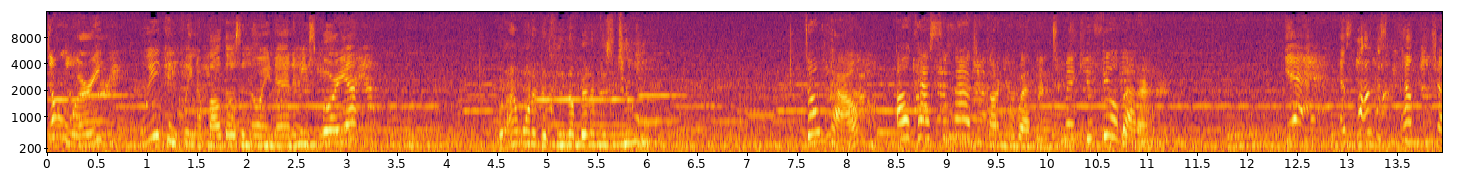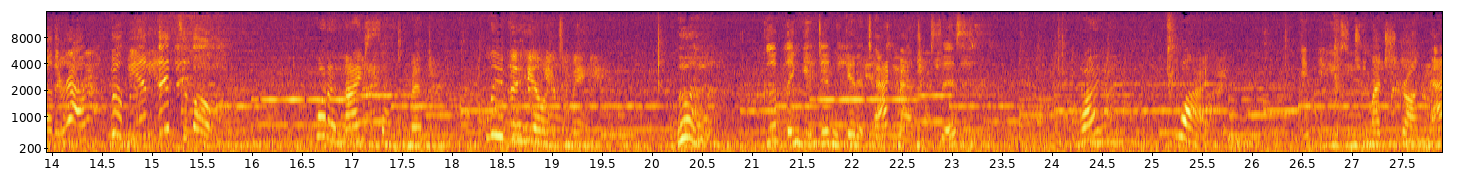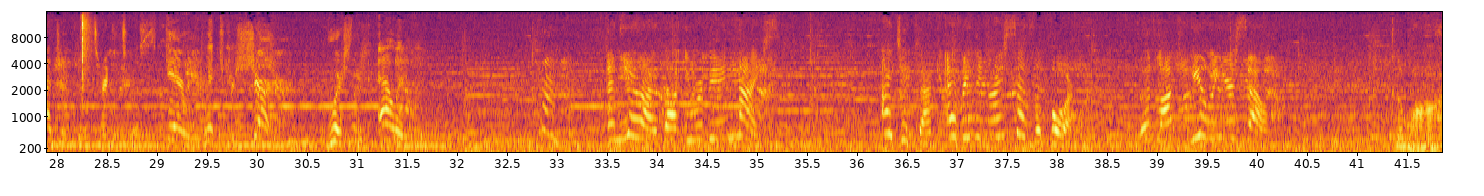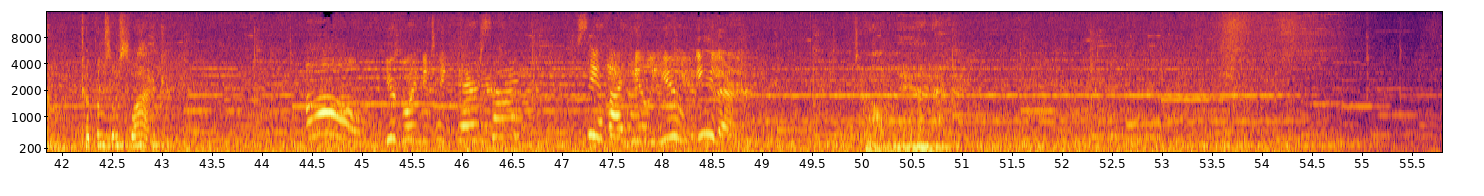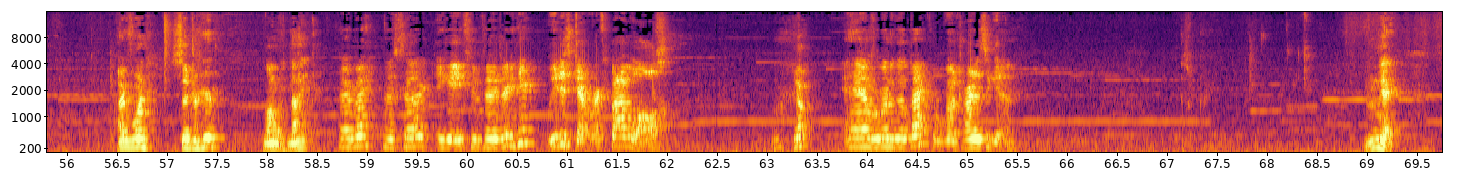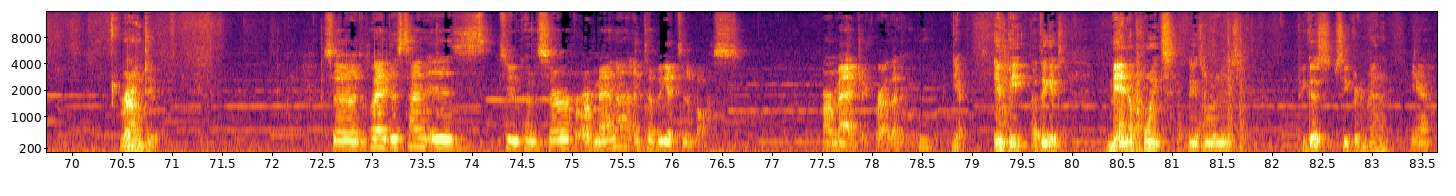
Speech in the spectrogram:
Don't worry, we can clean up all those annoying enemies for you. But I wanted to clean up enemies too. Don't pout. I'll cast some magic on your weapon to make you feel better. Yeah, as long as we help each other out, we'll be invincible. What a nice sentiment. Leave the healing to me. Good thing you didn't get attack magic, sis. What? Why? If you use too much strong magic, you'll turn into a scary witch for sure. Worse than Ellen. And here I thought you were being nice. I take back everything I said before. Good luck healing yourself. Come on, cut them some slack. Oh, you're going to take their side? See if I heal you either. Oh, man. Hi everyone, Cendril here, along with Knight. Hi everybody, nice color, aka Finfeather Dragon here. We just got wrecked by a wall. Yep. And we're gonna go back, we're gonna try this again. Okay. Round two. So the plan this time is to conserve our mana until we get to the boss. Our magic, rather. Yeah. MP. I think it's mana points. I think is what it is. Because secret mana. Yeah.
